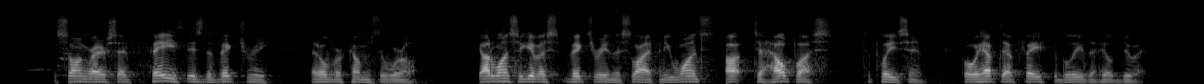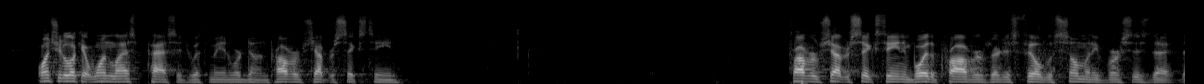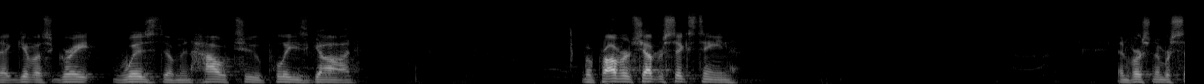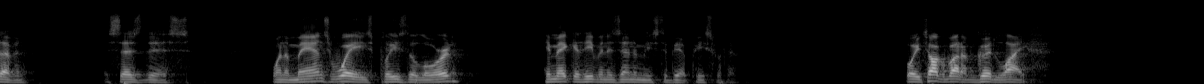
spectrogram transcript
The songwriter said, Faith is the victory that overcomes the world. God wants to give us victory in this life, and He wants uh, to help us to please Him. But we have to have faith to believe that He'll do it. I want you to look at one last passage with me, and we're done. Proverbs chapter 16. Proverbs chapter 16, and boy, the Proverbs are just filled with so many verses that, that give us great wisdom in how to please God. But Proverbs chapter 16 and verse number 7, it says this When a man's ways please the Lord, he maketh even his enemies to be at peace with him. Boy, you talk about a good life.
